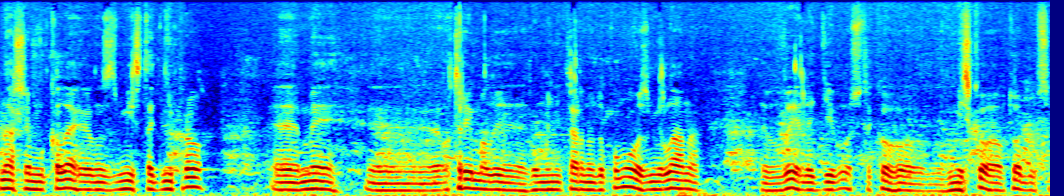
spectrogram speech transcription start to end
нашим колегам з міста Дніпро, е, ми е, отримали гуманітарну допомогу з Мілана в вигляді ось такого міського автобуса.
